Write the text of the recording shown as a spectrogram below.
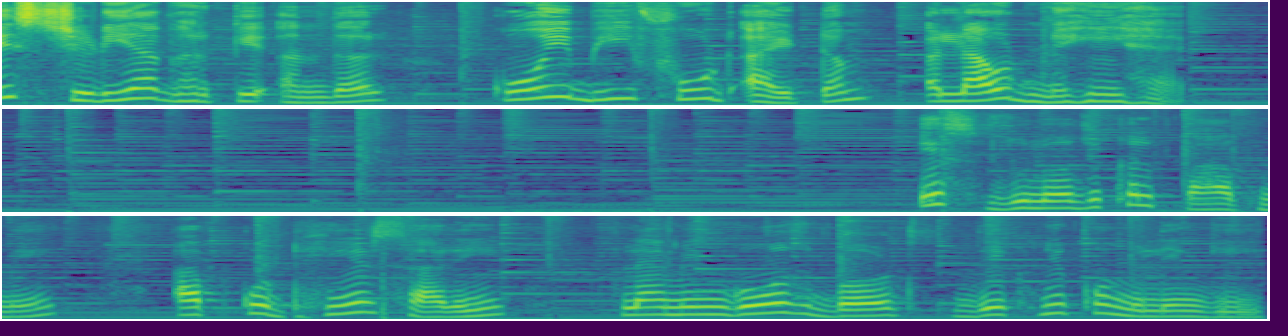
इस चिड़ियाघर के अंदर कोई भी फ़ूड आइटम अलाउड नहीं है। इस जूलॉजिकल पार्क में आपको ढेर सारी फ्लैमिंगोज बर्ड्स देखने को मिलेंगी,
